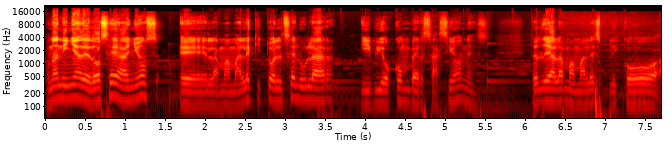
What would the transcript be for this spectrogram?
Una niña de 12 años, eh, la mamá le quitó el celular y vio conversaciones. Entonces ya la mamá le explicó,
